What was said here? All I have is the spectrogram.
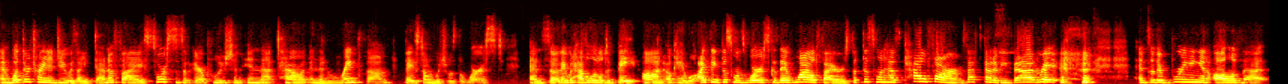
And what they're trying to do is identify sources of air pollution in that town and then rank them based on which was the worst. And so they would have a little debate on, okay, well, I think this one's worse because they have wildfires, but this one has cow farms. That's got to be bad, right? and so they're bringing in all of that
